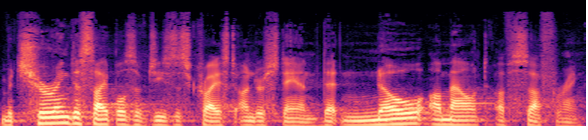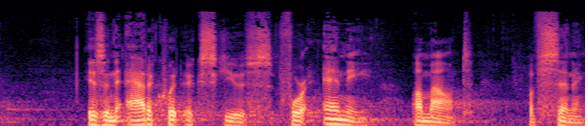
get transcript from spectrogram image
Maturing disciples of Jesus Christ understand that no amount of suffering is an adequate excuse for any amount of sinning.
